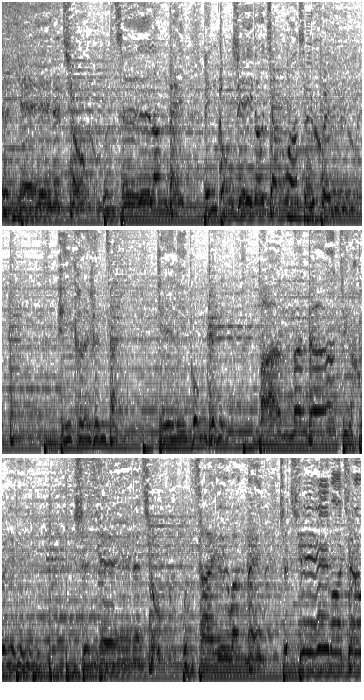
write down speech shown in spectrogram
深夜的酒如此狼狈，连空气都将我摧毁。一个人在夜里碰杯，慢慢的体会。深夜的酒不再完美，这寂寞将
